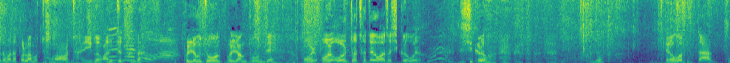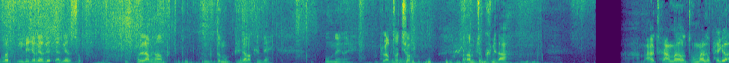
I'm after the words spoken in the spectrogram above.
보자마자 벌나무 좋다. 이건 완전 큰다. 벌령 좋은, 벌량 좋은데, 오늘, 오늘, 오늘 저 첫째가 와서 시끄러워요. 시끄러워. 그죠? 요거 딱 죽었는데, 여기, 여기, 여기서 소- 벌나무 상황 붙으면 기가 막힌데. 웃네요. 벌나무 좋죠? 어, 엄청 큽니다. 아, 말, 자랑나무 동말고 발견.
